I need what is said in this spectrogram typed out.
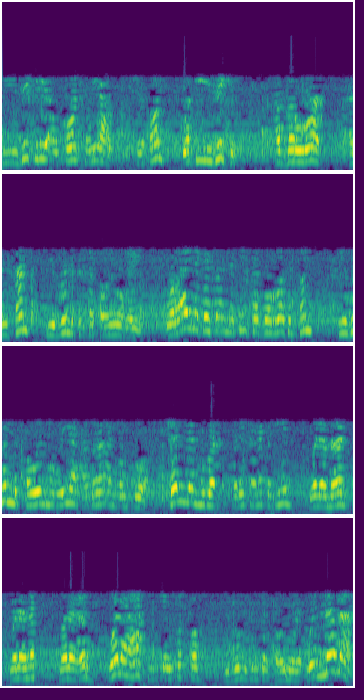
في ذكر أوقات شريعة الشيطان وفي ذكر الضرورات الخمس في ظل تلك القوانين الوضعية ورأينا كيف أن تلك الضرورات الخمس في ظل القوانين الوضعية أباء منصورا كلا مباحا فليس هناك دين ولا مال ولا نفس ولا عرض ولا عقل لكي تحفظ في ظل تلك القوانين الوضعية وإنما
